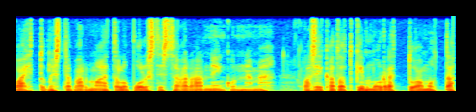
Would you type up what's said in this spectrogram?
vaihtumista varmaan, että lopullisesti saadaan niin kuin nämä lasikatotkin murrettua, mutta,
